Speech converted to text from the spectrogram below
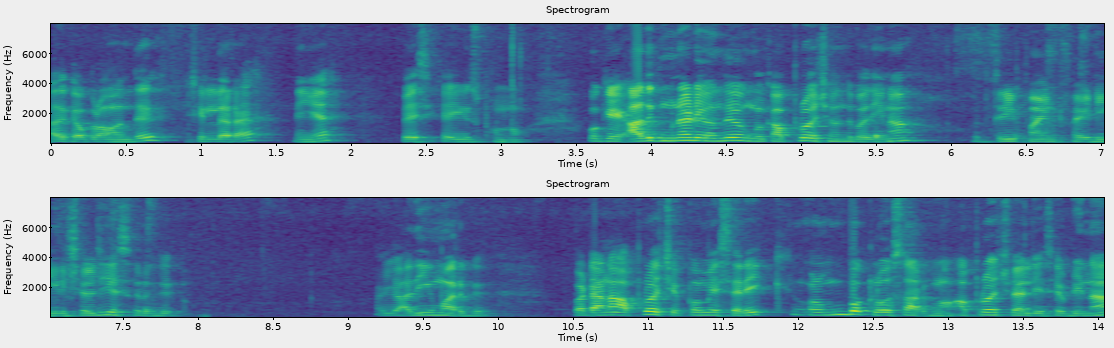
அதுக்கப்புறம் வந்து சில்லரை நீங்கள் பேசிக்காக யூஸ் பண்ணணும். ஓகே அதுக்கு முன்னாடி வந்து உங்களுக்கு அப்ரோச் வந்து பார்த்திங்கன்னா ஒரு three point five degree Celsius இருக்குது ஐயோ அதிகமாக இருக்குது பட் ஆனால் அப்ரோச் எப்போவுமே சரி ரொம்ப க்ளோஸாக இருக்கணும். அப்ரோச் வேல்யூஸ் எப்படின்னா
